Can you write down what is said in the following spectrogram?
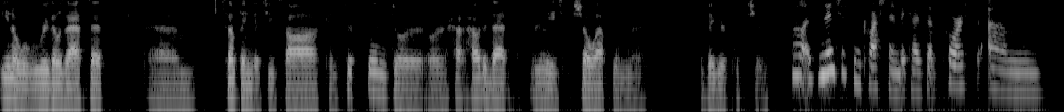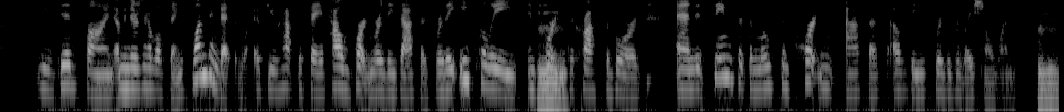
you know, were those assets um, something that you saw consistent, or or how, how did that really show up in the, the bigger picture? Well, it's an interesting question because, of course, um, we did find. I mean, there's a couple of things. One thing that, if you have to say, how important were these assets? Were they equally important mm. across the board? And it seems that the most important assets of these were the relational ones. Mm.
